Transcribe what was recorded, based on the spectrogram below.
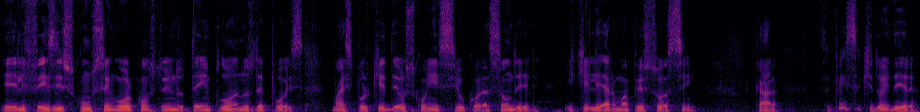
ele fez isso com o Senhor construindo o templo anos depois, mas porque Deus conhecia o coração dele e que ele era uma pessoa assim. Cara, você pensa que doideira?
